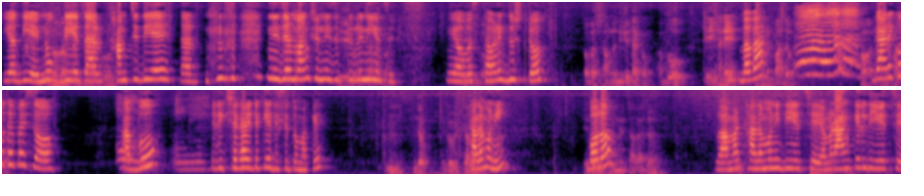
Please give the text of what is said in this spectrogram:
ইয়া দিয়ে নখ দিয়ে তার খামচি দিয়ে তার নিজের মাংস নিজে তুলে নিয়েছে। এই অবস্থা অনেক দুষ্ট। বাবা সামনের দিকে তাকাও। আব্বু এইখানে বাবা? গাড়ি কোথায় পাইছো? আব্বু রিক্সা গাড়িটা কে দিছে তোমাকে? খালামণি? বলো। আমার খালামণি দিয়েছে আমার আঙ্কেল দিয়েছে।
